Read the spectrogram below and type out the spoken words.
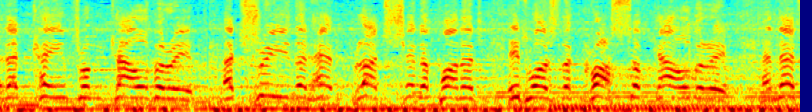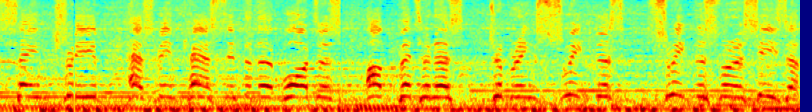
that came from Calvary, a tree that had blood shed upon it. It was the cross of Calvary, and that same tree has been cast into the waters of bitterness to bring sweetness, sweetness for a season.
